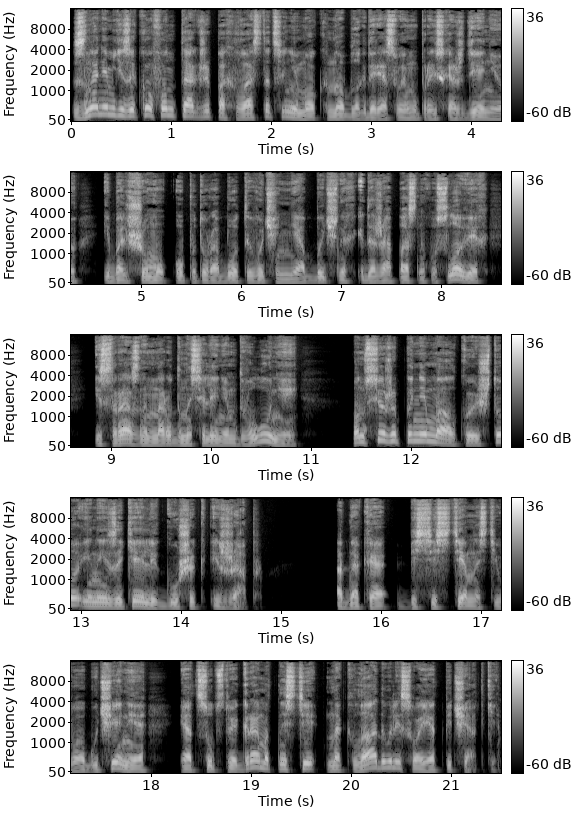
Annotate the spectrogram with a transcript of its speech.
Знанием языков он также похвастаться не мог, но благодаря своему происхождению и большому опыту работы в очень необычных и даже опасных условиях и с разным народонаселением Двулунии, он все же понимал кое-что и на языке лягушек и жаб. Однако бессистемность его обучения и отсутствие грамотности накладывали свои отпечатки.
